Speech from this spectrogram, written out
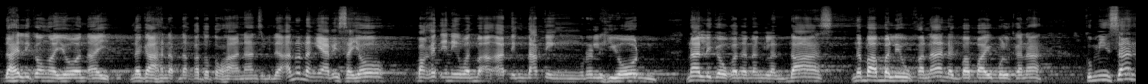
dahil ikaw ngayon ay naghahanap ng katotohanan. Sabi nila, ano nangyari sa'yo? Bakit iniwan mo ang ating dating relihiyon? Naligaw ka na ng landas, nababaliw ka na, nagba-Bible ka na. Kuminsan,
